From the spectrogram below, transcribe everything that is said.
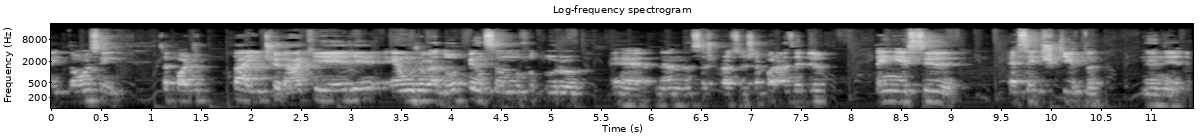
Então, assim, você pode daí tirar que ele é um jogador pensando no futuro, é, né, nessas próximas temporadas, ele tem esse, essa etiqueta né, nele.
